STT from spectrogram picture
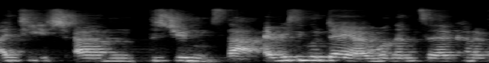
I teach um, the students that every single day I want them to kind of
